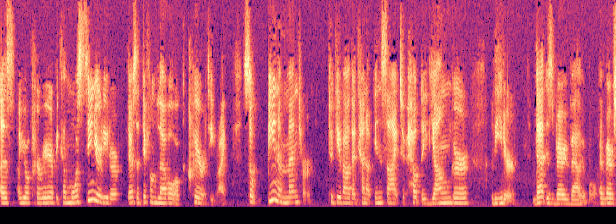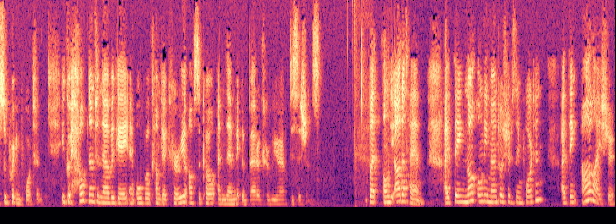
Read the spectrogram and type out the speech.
as your career become more senior leader, there's a different level of clarity, right? So being a mentor to give out that kind of insight to help the younger leader, that is very valuable and very super important. It could help them to navigate and overcome their career obstacle and then make a better career decisions. But on the other hand, I think not only mentorship is important, I think allyship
